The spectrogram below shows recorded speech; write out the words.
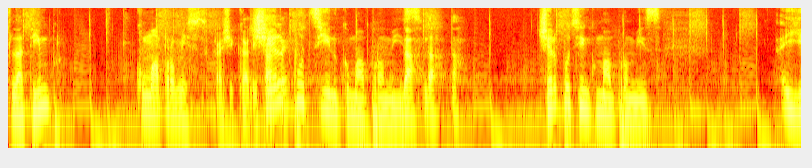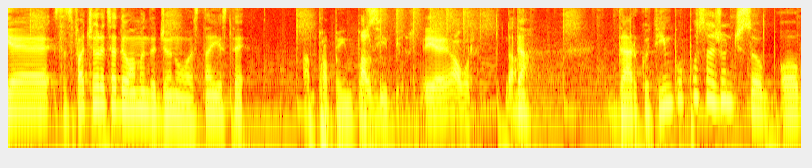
la timp? Cum a promis, ca și calitate? Cel puțin cum a promis. Da, da, da. Cel puțin cum a promis. E, să-ți faci o rețea de oameni de genul ăsta este aproape imposibil. Alb. E aur, da. da. Dar cu timpul poți să ajungi să o,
